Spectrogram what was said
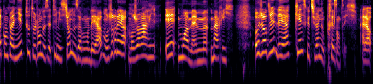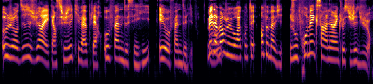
accompagner tout au long de cette émission, nous avons Léa. Bonjour Léa. Bonjour Marie. Et moi-même, Marie. Aujourd'hui, Léa, qu'est-ce que tu vas nous présenter? Alors aujourd'hui, je viens avec un sujet qui va plaire aux fans de séries et aux fans de livres. Mais d'abord, je vais vous raconter un peu ma vie. Je vous promets que ça a un lien avec le sujet du jour.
